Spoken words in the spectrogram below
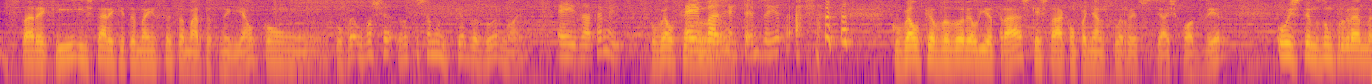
De estar aqui e estar aqui também em Santa Marta de Penaguião com o belo, vocês, chamam de cavador, não é? É exatamente. O belo É a cavador. imagem que temos aí atrás. com o belo cavador ali atrás, quem está a acompanhar-nos pelas redes sociais pode ver. Hoje temos um programa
